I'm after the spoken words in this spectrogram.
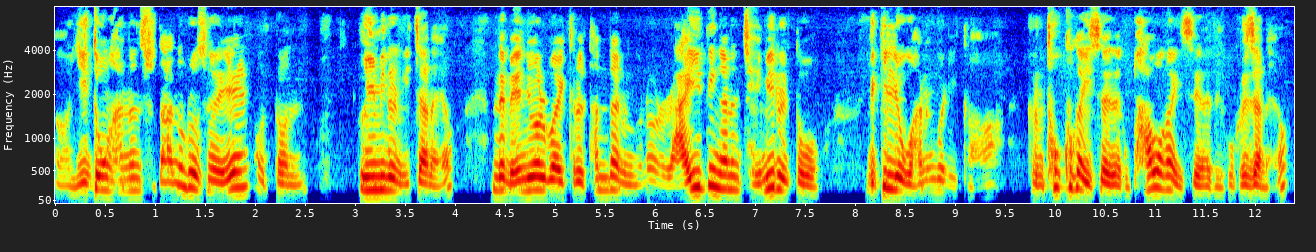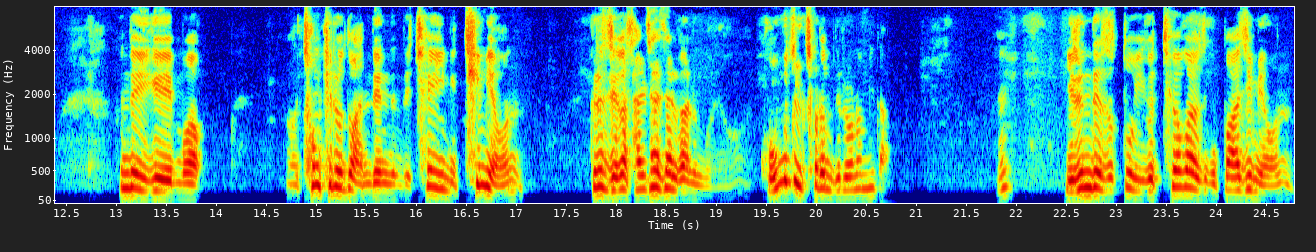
어, 이동하는 수단으로서의 어떤 의미는 있잖아요. 근데 매뉴얼 바이크를 탄다는 거는 라이딩하는 재미를 또 느끼려고 하는 거니까 그럼 토크가 있어야 되고 파워가 있어야 되고 그러잖아요. 근데 이게 막 1000km도 안 됐는데 체인이 튀면 그래서 제가 살살살 가는 거예요. 고무줄처럼 늘어납니다. 예? 이런 데서 또 이거 튀어가지고 빠지면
